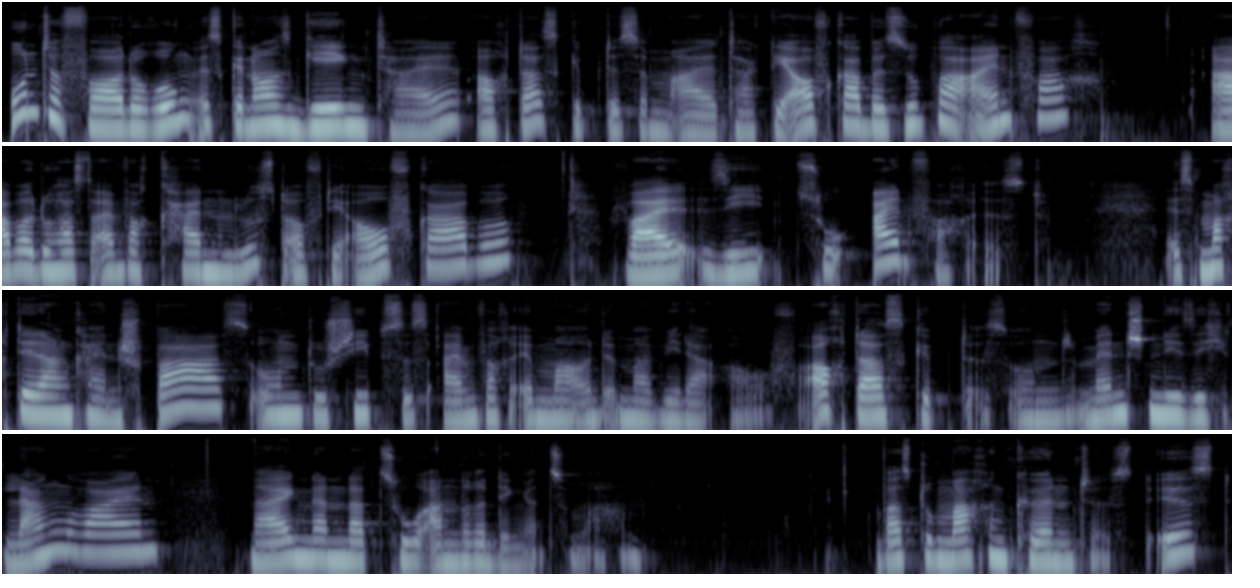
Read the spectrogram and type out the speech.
Unterforderung ist genau das Gegenteil. Auch das gibt es im Alltag. Die Aufgabe ist super einfach, aber du hast einfach keine Lust auf die Aufgabe, weil sie zu einfach ist. Es macht dir dann keinen Spaß und du schiebst es einfach immer und immer wieder auf. Auch das gibt es. Und Menschen, die sich langweilen, neigen dann dazu, andere Dinge zu machen. Was du machen könntest, ist,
